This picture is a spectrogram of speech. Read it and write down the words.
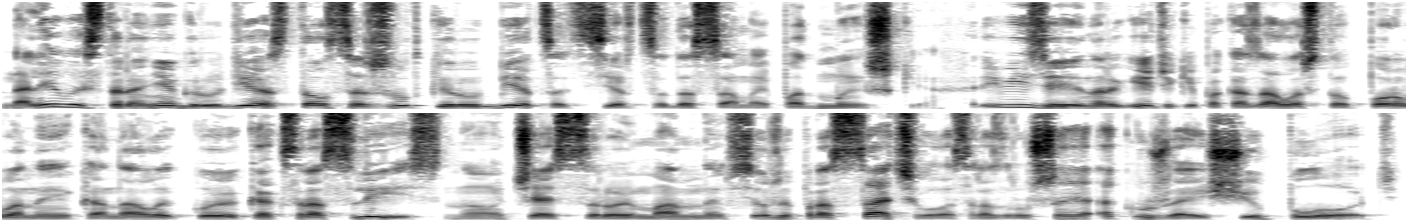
На левой стороне груди остался жуткий рубец от сердца до самой подмышки. Ревизия энергетики показала, что порванные каналы кое-как срослись, но часть сырой манны все же просачивалась, разрушая окружающую плоть.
